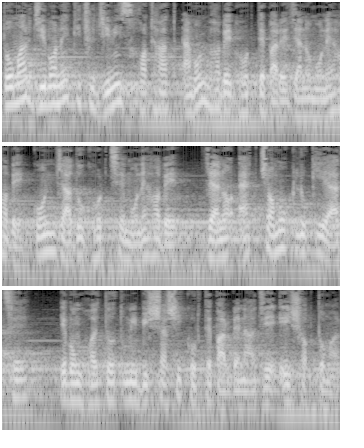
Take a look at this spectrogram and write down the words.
তোমার জীবনে কিছু জিনিস হঠাৎ এমনভাবে ঘটতে পারে যেন মনে হবে, কোন জাদু ঘটছে মনে হবে, যেন এক চমক লুকিয়ে আছে এবং হয়তো তুমি বিশ্বাসই করতে পারবে না যে এই সব তোমার।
